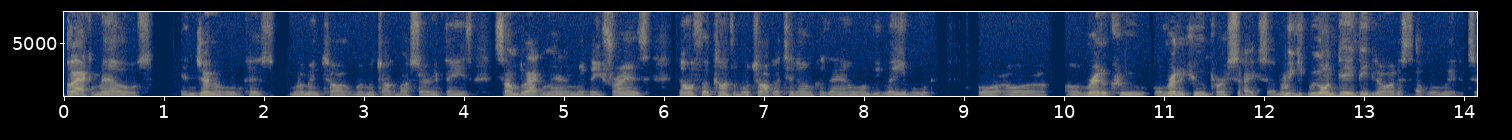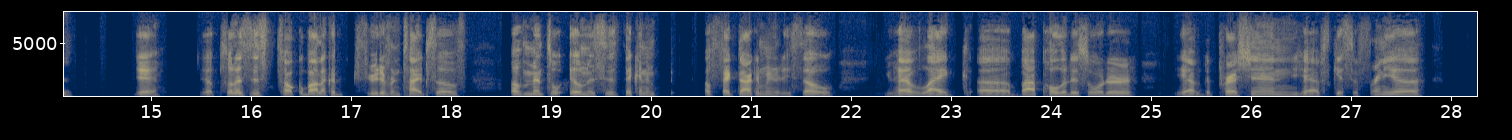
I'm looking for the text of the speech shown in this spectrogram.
black males in general because women talk, women talk about certain things. Some black men with their friends don't feel comfortable talking to them because they don't want to be labeled or or or ridiculed or ridiculed per se. So we we gonna dig deep into all this stuff a little later too. Yeah. Yep. So let's just talk about like a few different types of of mental illnesses that can affect our community. So you have like uh, bipolar disorder, you have depression, you have schizophrenia,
